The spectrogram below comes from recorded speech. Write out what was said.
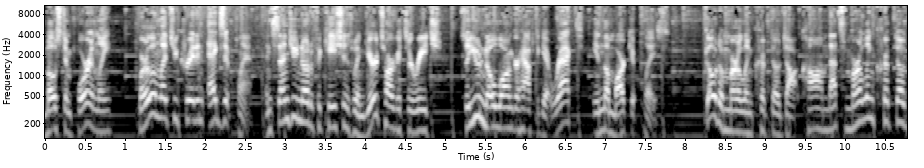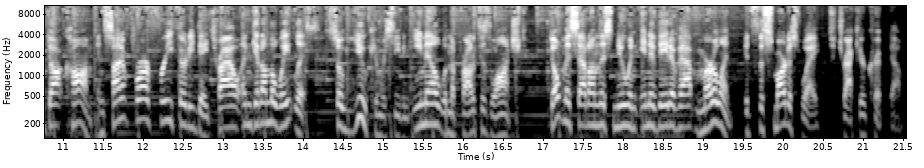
Most importantly, Merlin lets you create an exit plan and send you notifications when your targets are reached so you no longer have to get wrecked in the marketplace. Go to merlincrypto.com, that's merlincrypto.com, and sign up for our free 30 day trial and get on the wait list so you can receive an email when the product is launched. Don't miss out on this new and innovative app, Merlin. It's the smartest way to track your crypto.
